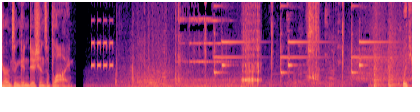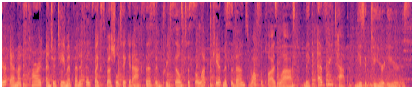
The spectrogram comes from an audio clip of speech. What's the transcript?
Terms and conditions apply. With your Amex card, entertainment benefits like special ticket access and pre-sales to select campus events while supplies last, make every tap music to your ears.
